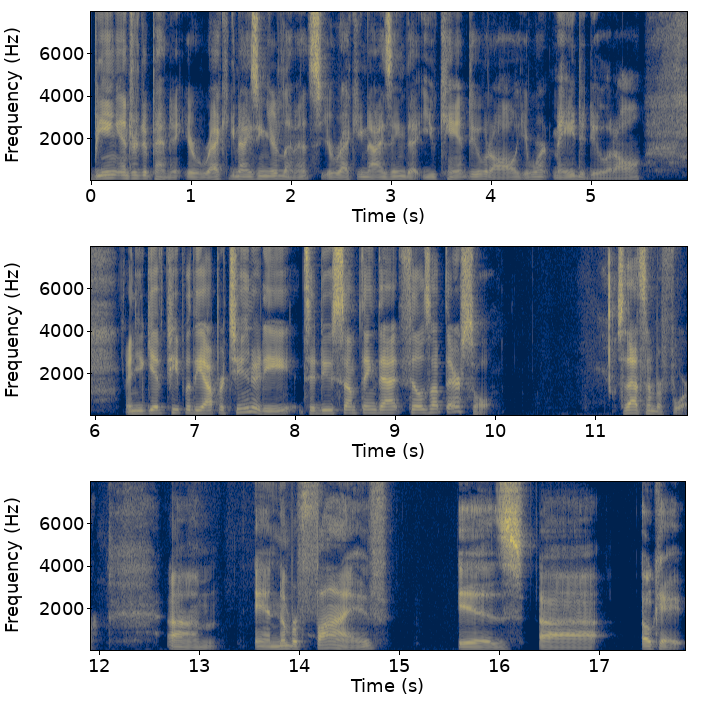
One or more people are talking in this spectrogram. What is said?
being interdependent, you're recognizing your limits, you're recognizing that you can't do it all, you weren't made to do it all and you give people the opportunity to do something that fills up their soul. So that's number four. Um, and number five is uh, okay,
